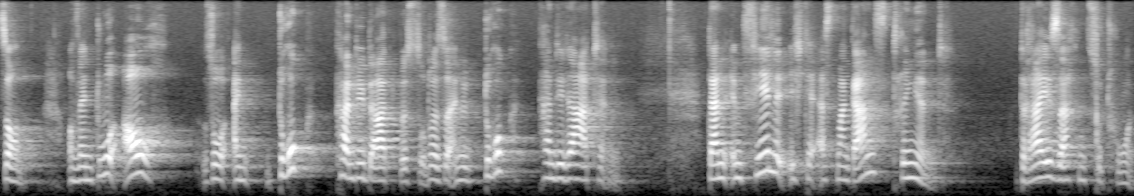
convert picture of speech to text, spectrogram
So, und wenn du auch so ein Druckkandidat bist oder so eine Druckkandidatin, dann empfehle ich dir erstmal ganz dringend, drei Sachen zu tun.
